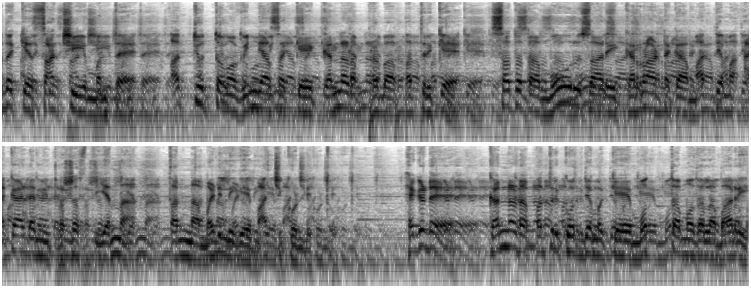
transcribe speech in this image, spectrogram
ಅದಕ್ಕೆ ಸಾಕ್ಷಿ ಎಂಬಂತೆ ಅತ್ಯುತ್ತಮ ವಿನ್ಯಾಸಕ್ಕೆ ಕನ್ನಡಪ್ರಭ ಪತ್ರಿಕೆ ಸತತ ಮೂರು ಸಾರಿ ಕರ್ನಾಟಕ ಮಾಧ್ಯಮ ಅಕಾಡೆಮಿ ಪ್ರಶಸ್ತಿಯನ್ನ ತನ್ನ ಮಡಿಲಿಗೆ ಬಾಚಿಕೊಂಡಿತ್ತು. ಹೆಗಡೆ, ಕನ್ನಡ ಪತ್ರಿಕೋದ್ಯಮಕ್ಕೆ ಮೊತ್ತ ಮೊದಲ ಬಾರಿ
